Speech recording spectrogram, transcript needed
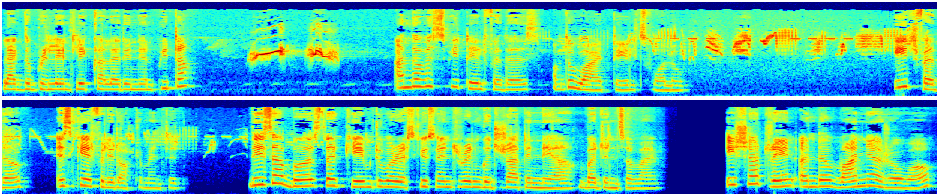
like the brilliantly colored Indian pitta and the wispy tail feathers of the wire tailed swallow. Each feather is carefully documented. These are birds that came to a rescue center in Gujarat, India, but didn't survive. Esha trained under Vanya Rohwer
